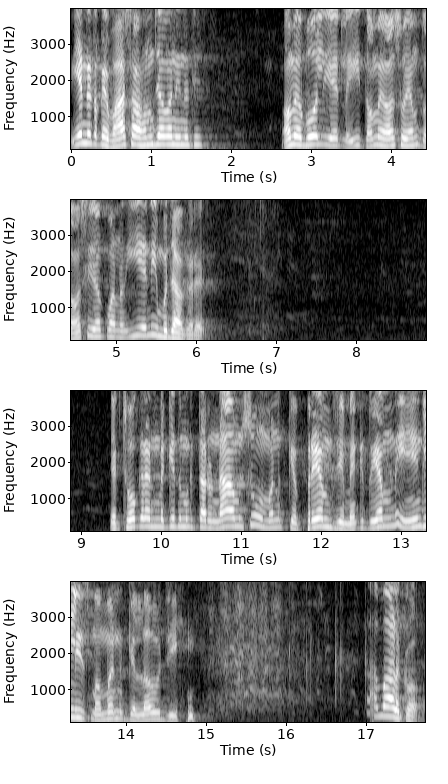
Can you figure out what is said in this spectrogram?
એને તો કઈ ભાષા સમજાવવાની નથી. અમે બોલીએ એટલે એ તમે હસો એમ તો હસી શકવાનો એ એની મજા કરે. એક છોકરાને મેં કીધું કે તારું નામ શું? મને કે, પ્રેમજી. મેં કીધું, એમ નહીં, ઇંગ્લિશમાં. મને કે, લવજી. આ બાળકો.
